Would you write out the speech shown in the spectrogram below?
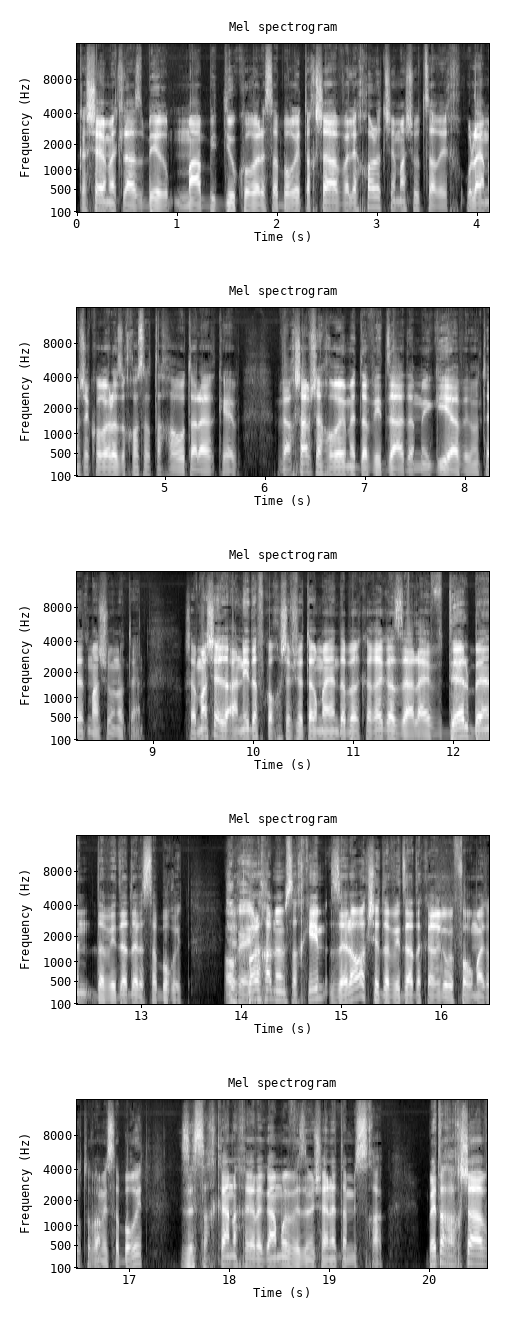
קשה באמת להסביר מה בדיוק קורה לסבורית עכשיו, אבל יכול להיות שמשהו צריך, אולי מה שקורה לו זה חוסר תחרות על ההרכב, ועכשיו שאנחנו רואים את דוד זאדה מגיע ונותן את מה שהוא נותן. עכשיו מה שאני דווקא חושב שיותר מעניין לדבר כרגע זה על ההבדל בין דוד זאדה לסבורית. אוקיי. שכל אחד מהם משחקים, זה לא רק שדוד זאדה כרגע בפורמה יותר טובה מסבורית, זה שחקן אחר לגמרי וזה משנה את המשחק. בטח עכשיו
